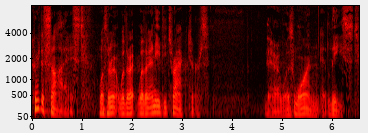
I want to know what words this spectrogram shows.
criticized? Was there, were, there, were there any detractors? There was one, at least.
